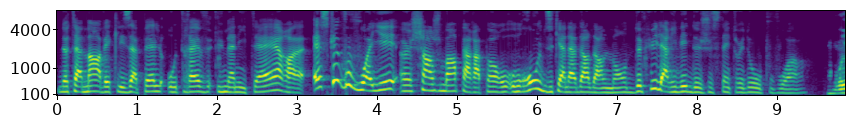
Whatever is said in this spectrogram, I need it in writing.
notamment avec les appels aux trêves humanitaires. Euh, est-ce que vous voyez un changement par rapport au rôle du Canada dans le monde depuis l'arrivée de Justin Trudeau au pouvoir? Oui,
